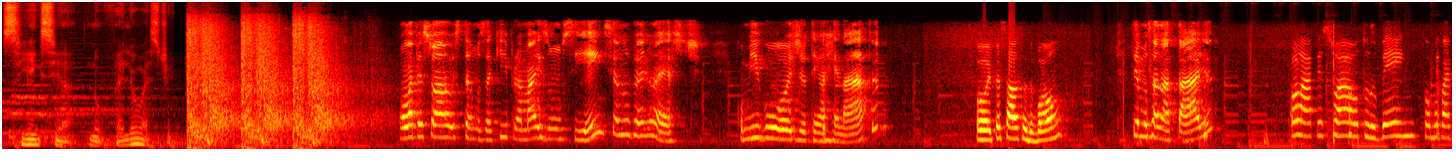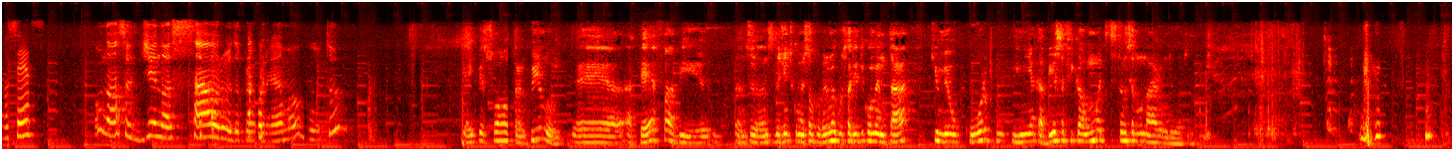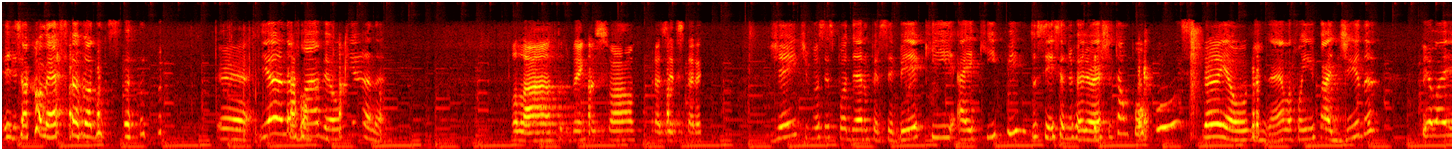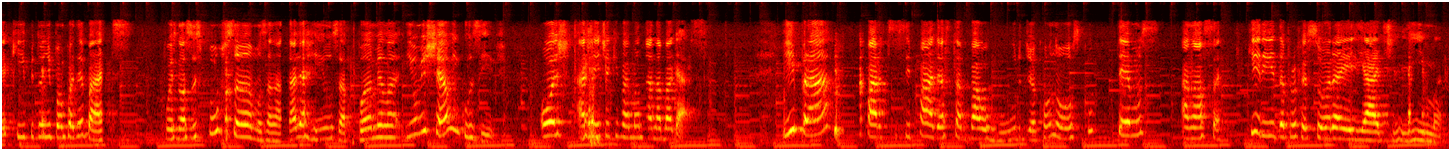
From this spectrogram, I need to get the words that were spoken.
Ciência no Velho Oeste. Olá pessoal, estamos aqui para mais um Ciência no Velho Oeste. Comigo hoje eu tenho a Renata. Oi pessoal, tudo bom? Temos a Natália. Olá pessoal, tudo bem? Como vai vocês? O nosso dinossauro do programa, o Guto. E aí, pessoal, tranquilo? É, até, Fábio, antes, antes da gente começar o programa, eu gostaria de comentar que o meu corpo e minha cabeça ficam a uma distância lunar um do outro. Ele já começa bagunçando. É, e Ana tá Flávia, o que Ana? Olá, tudo bem, pessoal? Prazer estar aqui Gente, vocês puderam perceber que a equipe do Ciência no Velho Oeste está um pouco estranha hoje, né? Ela foi invadida pela equipe do Unipampa Debates, pois nós expulsamos a Natália Rios, a Pamela e o Michel, inclusive. Hoje a gente é que vai mandar na bagaça. E para participar desta balbúrdia conosco, temos a nossa querida professora Eliade Lima.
